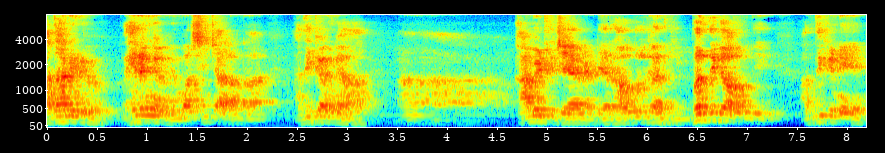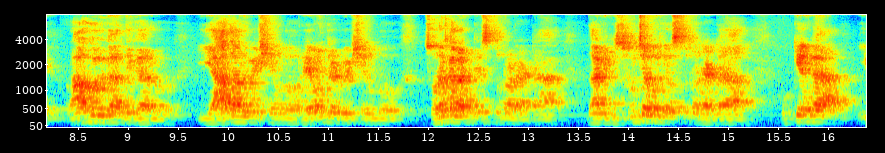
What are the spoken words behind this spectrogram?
ఆదానిని బహిరంగ విమర్శించాలన్నా అధికంగా కామెంట్లు చేయాలంటే రాహుల్ గాంధీకి ఇబ్బందిగా ఉంది. అందుకనే రాహుల్ గాంధీ గారు ఈ ఆదాన విషయంలో రేవంత్ రెడ్డి విషయంలో చురకలు అంటిస్తున్నాడట దానికి సూచనలు చేస్తున్నాడట. ముఖ్యంగా ఈ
